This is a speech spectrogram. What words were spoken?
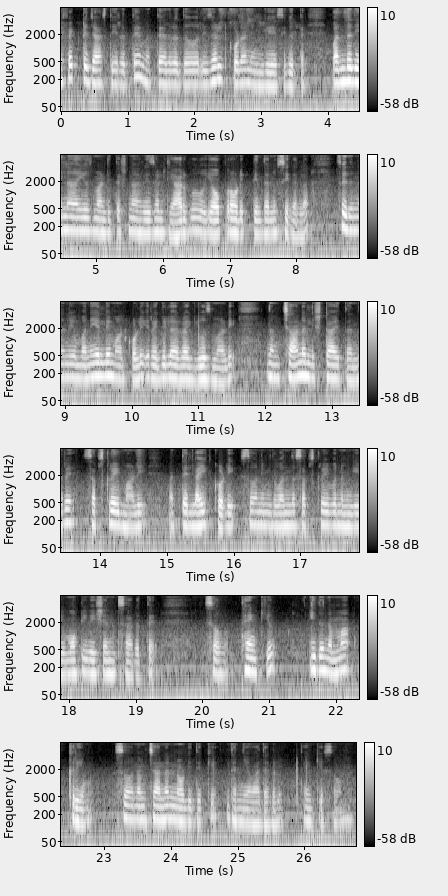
ಎಫೆಕ್ಟ್ ಜಾಸ್ತಿ ಇರುತ್ತೆ ಮತ್ತು ಅದರದ್ದು ರಿಸಲ್ಟ್ ಕೂಡ ನಿಮಗೆ ಸಿಗುತ್ತೆ. ಒಂದು ದಿನ ಯೂಸ್ ಮಾಡಿದ ತಕ್ಷಣ ರಿಸಲ್ಟ್ ಯಾರಿಗೂ ಯಾವ ಪ್ರಾಡಕ್ಟಿಂದನೂ ಸಿಗಲ್ಲ. ಸೊ, ಇದನ್ನು ನೀವು ಮನೆಯಲ್ಲೇ ಮಾಡ್ಕೊಳ್ಳಿ, ರೆಗ್ಯುಲರಾಗಿ ಯೂಸ್ ಮಾಡಿ. ನಮ್ಮ ಚಾನಲ್ ಇಷ್ಟ ಆಯ್ತಂದರೆ ಸಬ್ಸ್ಕ್ರೈಬ್ ಮಾಡಿ. ಮತ್ತು ಲೈಕ್ ಕೊಡಿ. ಸೊ ನಿಮ್ಮದು ಒಂದು ಸಬ್ಸ್ಕ್ರೈಬರ್ ನಮಗೆ ಮೋಟಿವೇಶನ್ಸ್ ಆಗುತ್ತೆ. ಸೊ ಥ್ಯಾಂಕ್ ಯು ಇದು ನಮ್ಮ ಕ್ರೀಮ್ ಸೊ ನಮ್ಮ ಚಾನಲ್ ನೋಡಿದ್ದಕ್ಕೆ ಧನ್ಯವಾದಗಳು. ಥ್ಯಾಂಕ್ ಯು ಸೋ ಮಚ್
